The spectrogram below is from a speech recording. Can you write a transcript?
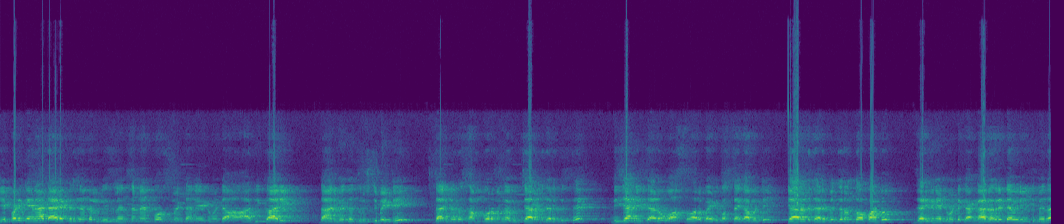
ఇప్పటికైనా director general vigilance and enforcement అనేటువంటి ఆ అధికారి దాని మీద దృష్టి పెట్టి దాని మీద సంపూర్ణంగా విచారణ జరిపిస్తే నిజానిజాలు వాస్తవాలు బయటకు వస్తాయి కాబట్టి విచారణ జరిపించడంతో పాటు జరిగినటువంటి గంగాధర్ రెడ్డి అవినీతి మీద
